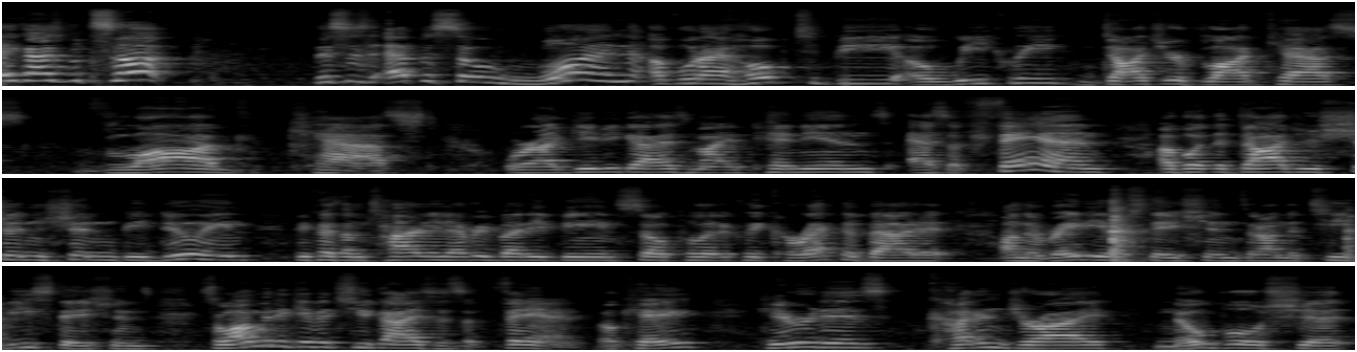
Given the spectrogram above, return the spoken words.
Hey guys, what's up? This is episode one of what I hope to be a weekly Dodger Vlogcast vlogcast where I give you guys my opinions as a fan of what the Dodgers should and shouldn't be doing because I'm tired of everybody being so politically correct about it on the radio stations and on the TV stations. So I'm going to give it to you guys as a fan, okay? Here it is, cut and dry, no bullshit.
